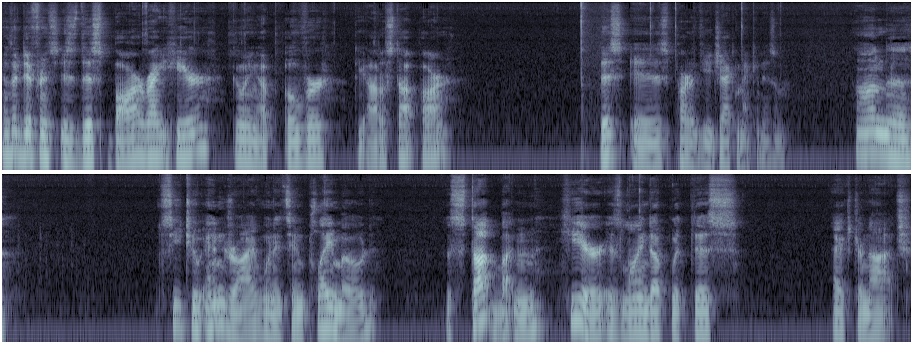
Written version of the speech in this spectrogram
Another difference is this bar right here going up over the auto stop bar. This is part of the eject mechanism. On the C2N drive, when it's in play mode, the stop button here is lined up with this extra notch.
